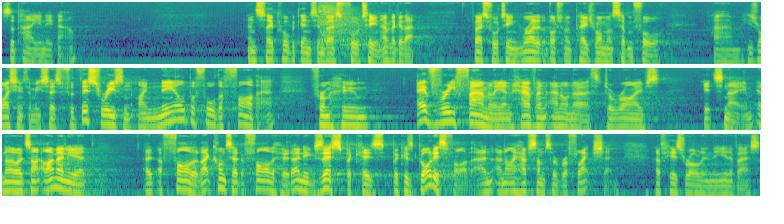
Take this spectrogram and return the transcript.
It's the power you need now. And so Paul begins in verse 14. Have a look at that. Verse 14, right at the bottom of page 1174. Um, he's writing to them. He says, For this reason I kneel before the Father, from whom every family in heaven and on earth derives its name. In other words, I, am only a, a, a, father. That concept of fatherhood only exists because, because God is Father, and, and I have some sort of reflection of his role in the universe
